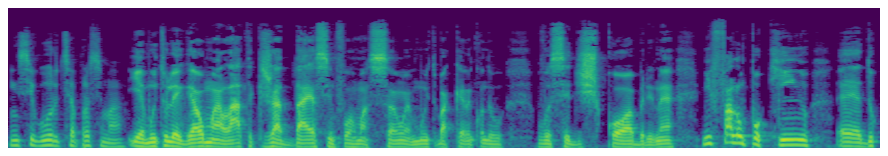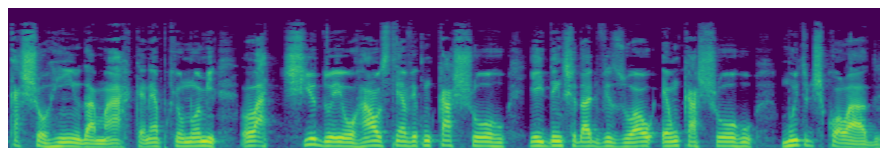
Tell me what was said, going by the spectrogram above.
inseguro de se aproximar. E é muito legal uma lata que já dá essa informação, é muito bacana quando você descobre, né? Me fala um pouquinho é, do cachorrinho da marca, né? Porque o nome Latido Ale House tem a ver com cachorro e a identidade visual é um cachorro muito descolado.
